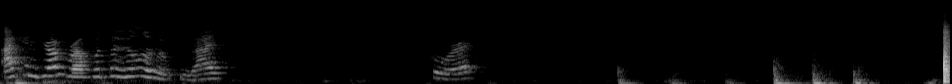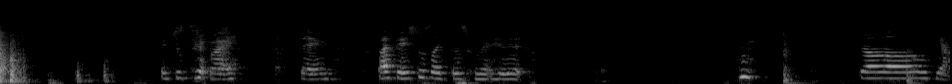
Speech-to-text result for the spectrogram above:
I can jump rope with the hula hoop, you guys. Cool, right? It just hit my thing. My face was like this when it hit it. Hmm. so, yeah.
